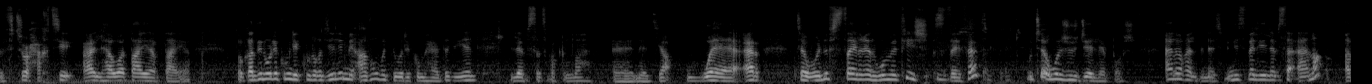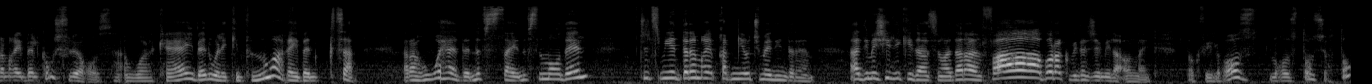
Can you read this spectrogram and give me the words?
مفتوح أختي على الهواء طاير طاير. دونك غادي نوريكم لي كولور ديالي مي افون بغيت نوريكم هذا ديال لابسة تبارك الله آه نادية. واعر. حتى هو نفس style غير هو ما فيهش صديفات وتا هو جوج ديال les poches الوغ البنات بالنسبة لي لابسة أنا راه ما غيبان لكمش في le rose هو كايبان ولكن في النوار غيبان أكثر. راه هو هذا نفس ال style نفس الموديل 300 درهم غيبقى ب 180 درهم. هذه ماشي liquidation. هذا راه الفابور كبيده جميله online. Donc فيه ال rose ال rose ton sur ton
